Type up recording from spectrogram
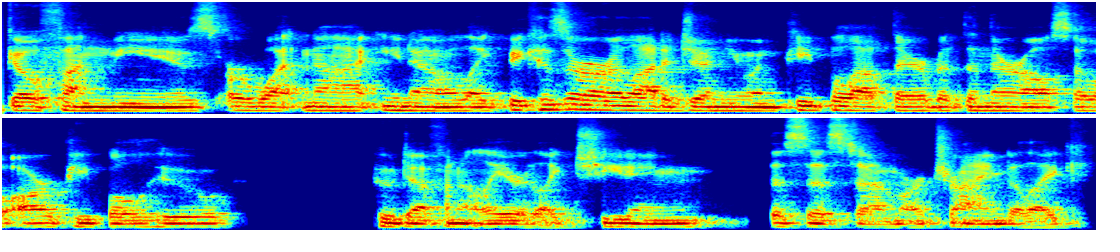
GoFundMe's or whatnot, you know, like because there are a lot of genuine people out there, but then there also are people who, who definitely are like cheating the system or trying to like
